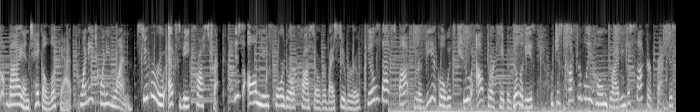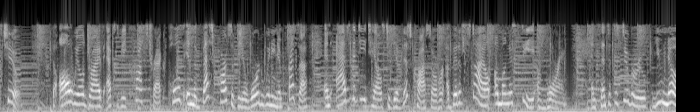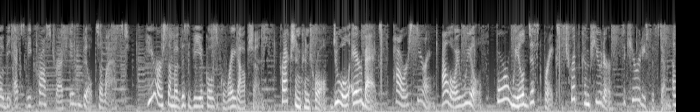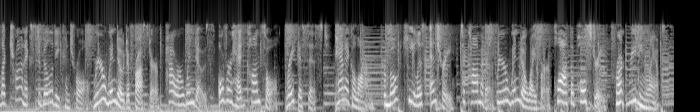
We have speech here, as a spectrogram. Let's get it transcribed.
Stop by and take a look at 2021 Subaru XV Crosstrek. This all-new four-door crossover by Subaru fills that spot for a vehicle with true outdoor capabilities, which is comfortably home driving to soccer practice too. The all-wheel drive XV Crosstrek pulls in the best parts of the award-winning Impreza and adds the details to give this crossover a bit of style among a sea of boring. And since it's a Subaru, you know the XV Crosstrek is built to last. Here are some of this vehicle's great options. Traction control, dual airbags, power steering, alloy wheels, four-wheel disc brakes, trip computer, security system, electronic stability control, rear window defroster, power windows, overhead console, brake assist, panic alarm, remote keyless entry, tachometer, rear window wiper, cloth upholstery, front reading lamps,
